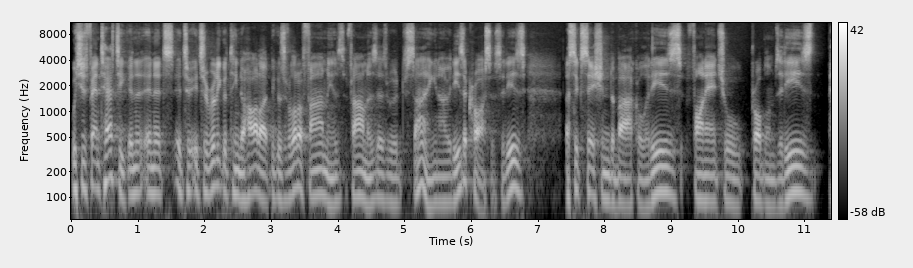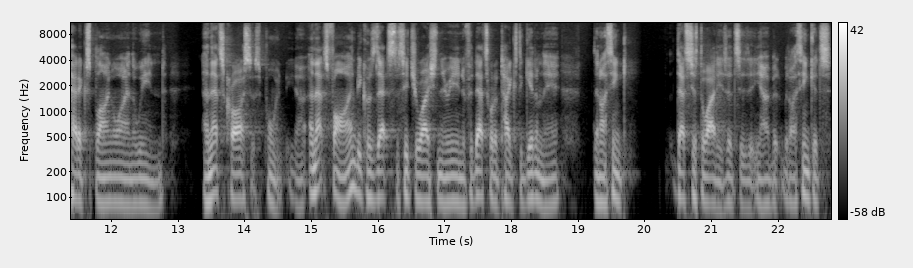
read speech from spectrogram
which is fantastic. And, and it's, it's, a, it's a really good thing to highlight because for a lot of farmers, farmers, as we were saying, you know, it is a crisis. It is a succession debacle. It is financial problems. It is paddocks blowing away in the wind. And that's crisis point, you know, and that's fine because that's the situation they're in. If that's what it takes to get them there, then I think that's just the way it is. It's, you know, but, but I think it's,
